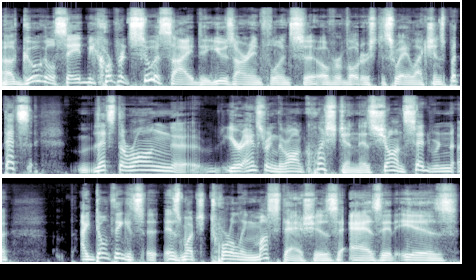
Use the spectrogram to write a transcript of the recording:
Uh, Google say it'd be corporate suicide to use our influence uh, over voters to sway elections, but that's that's the wrong. Uh, you're answering the wrong question, as Sean said. Uh, I don't think it's uh, as much twirling mustaches as it is.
